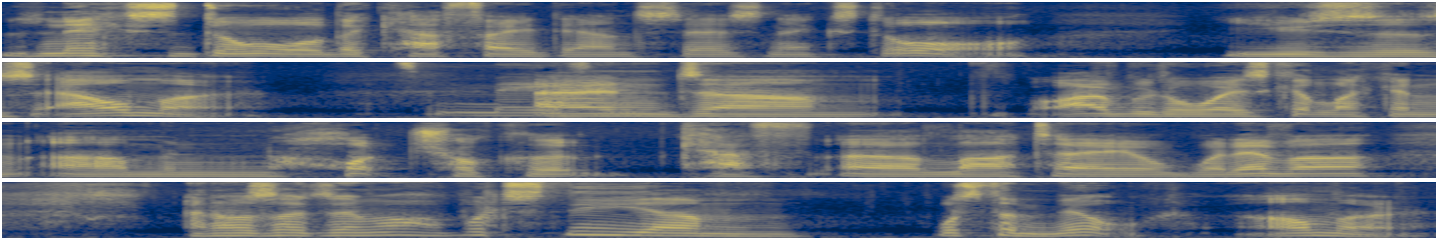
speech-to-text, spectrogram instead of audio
next door, the cafe downstairs next door, uses Almo, It's amazing. and um, I would always get like an almond hot chocolate caf- uh, latte or whatever, and I was like, oh, what's the um, what's the milk Almo?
